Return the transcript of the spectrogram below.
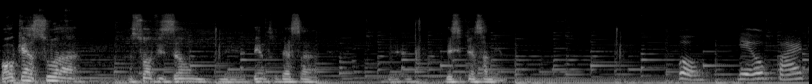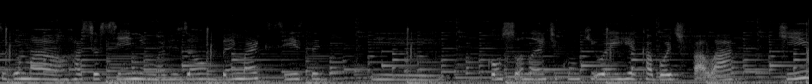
Qual que é a sua a sua visão né, dentro dessa né, desse pensamento? Bom, eu parto de um raciocínio, uma visão bem marxista e consonante com o que o Henry acabou de falar, que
